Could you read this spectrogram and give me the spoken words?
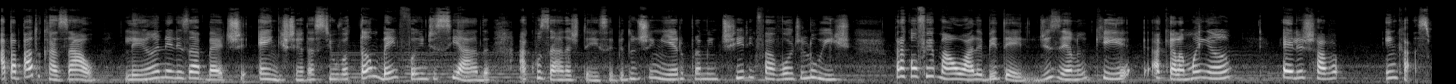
A papá do casal, Leane Elizabeth Engster da Silva, também foi indiciada, acusada de ter recebido dinheiro para mentir em favor de Luiz, para confirmar o álibi dele, dizendo que aquela manhã ele estava em casa.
